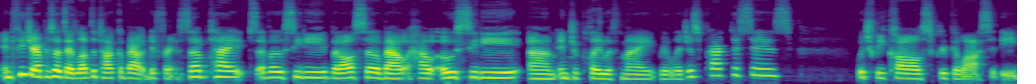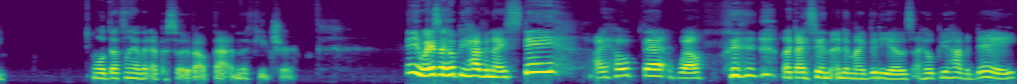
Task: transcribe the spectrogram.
In future episodes, I'd love to talk about different subtypes of OCD, but also about how OCD um, interplayed with my religious practices which we call scrupulosity. We'll definitely have an episode about that in the future. Anyways, I hope you have a nice day. I hope that, well, like I say in the end of my videos, I hope you have a day.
